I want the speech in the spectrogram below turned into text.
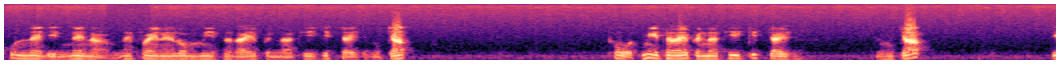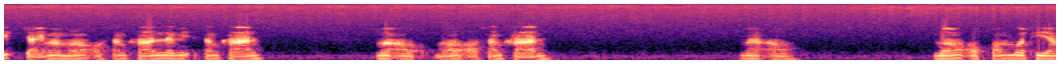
คุณในดินในน้ำในไฟในล่มมีเท่าไรเป็นนาทีจิตใจจะมีจัก โทษมีเท่าไรเป็นนาทีจิตใจจะมีจักจิตใจมาเมาเอาสังขารและวิสังขารเมื่อเอาเมาเอาสังขารมาเอาเมาเอาของบ่เทียง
